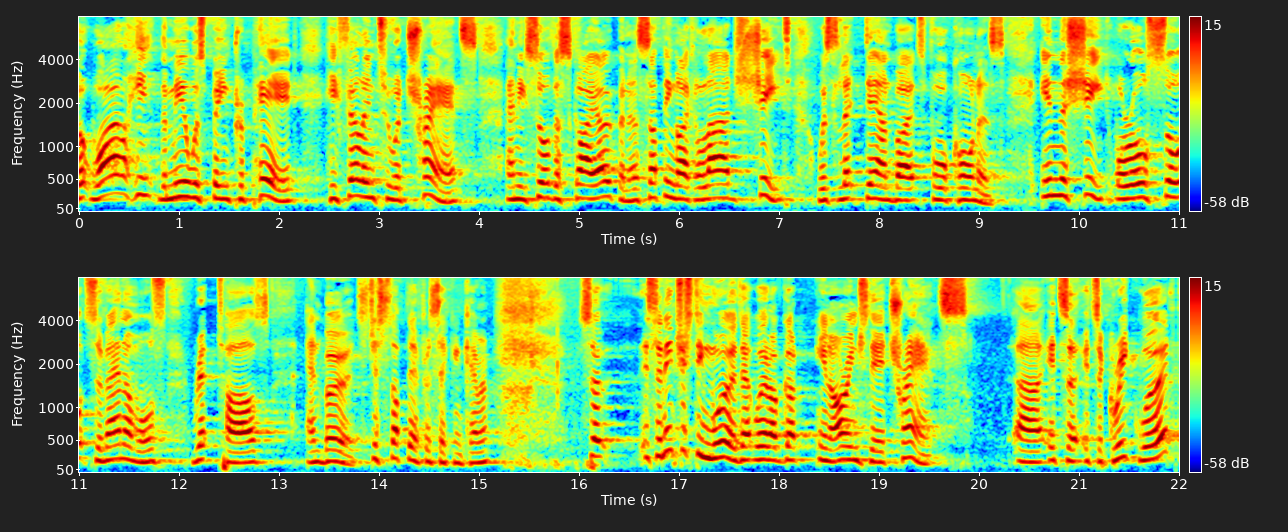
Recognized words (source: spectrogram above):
But while he, the meal was being prepared, he fell into a trance, and he saw the sky open, and something like a large sheet was let down by its four corners. In the sheet were all sorts of animals, reptiles, and birds. Just stop there for a second, Cameron. So it's an interesting word, that word I've got in orange there, trance. Uh, it's, a, it's a Greek word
